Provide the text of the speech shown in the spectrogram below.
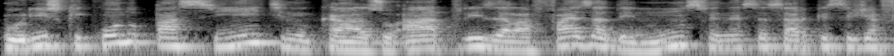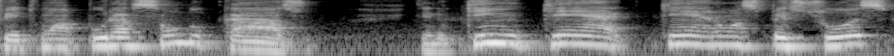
Por isso que quando o paciente, no caso, a atriz, ela faz a denúncia, é necessário que seja feita uma apuração do caso. Entendeu? Quem, quem, é, quem eram as pessoas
